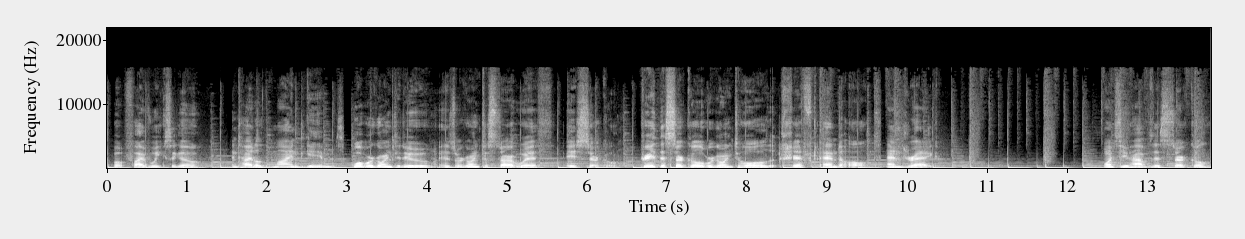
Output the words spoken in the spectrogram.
about five weeks ago entitled Mind Games. What we're going to do is we're going to start with a circle. create this circle, we're going to hold Shift and Alt and drag. Once you have this circle,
